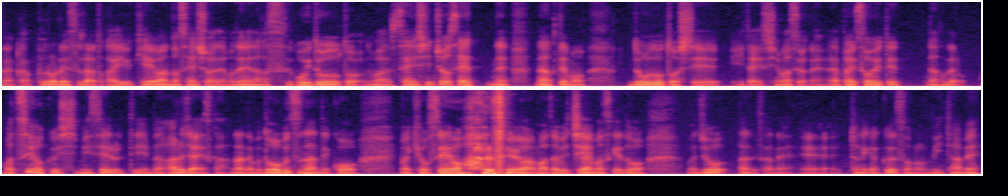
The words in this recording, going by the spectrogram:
なんかプロレスラーとかいう K1 の選手はでもねなんかすごい堂々と、まあ、身長せねなくても堂々としていたりしますよねやっぱりそう言ってなんだろう、まあ、強く見せるっていうのあるじゃないですか。なんでも動物なんでこう、まあ、虚勢を張るというのはまた違いますけど、まあ、なんですかね、えー、とにかくその見た目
